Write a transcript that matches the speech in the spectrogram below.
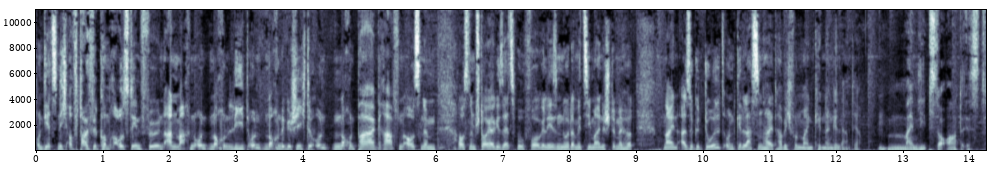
und jetzt nicht auf Teufel komm raus den Föhn anmachen und noch ein Lied und noch eine Geschichte und noch ein Paragraphen aus einem aus einem Steuergesetzbuch vorgelesen, nur damit sie meine Stimme hört. Nein, also Geduld und Gelassenheit habe ich von meinen Kindern gelernt, ja. Hm? Mein liebster Ort ist.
